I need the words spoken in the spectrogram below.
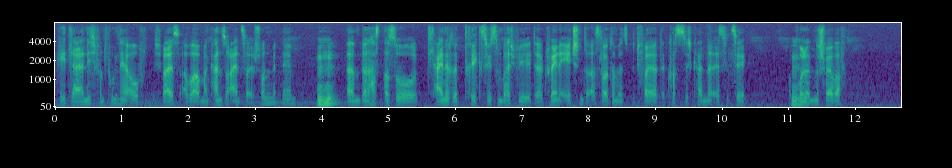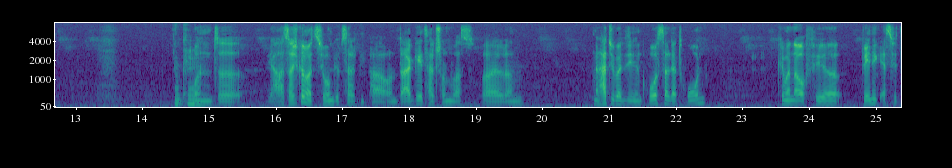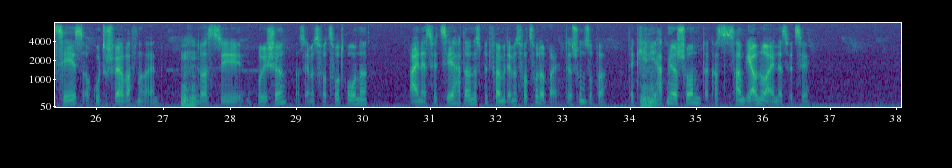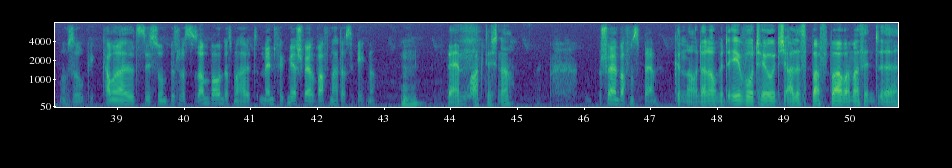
Geht leider nicht von Funken her auf, ich weiß, aber man kann so ein, zwei schon mitnehmen. Mhm. Ähm, dann hast du noch so kleinere Tricks, wie zum Beispiel der Crane Agent als Leutnant mit Spitfire, der kostet sich keine SWC. Obwohl mhm. er eine Schwerwaffe Okay. Und äh, ja, solche Kombinationen gibt es halt ein paar und da geht halt schon was, weil ähm, man hat über den Großteil der Thron kann man auch für wenig SWCs auch gute schwere Waffen rein. Mhm. Du hast die Brüche, also MSV2-Drohne, ein SWC hat da eine Spitfire mit MSV2 dabei. Der ist schon super. Der Kini mhm. hatten wir schon, da kostet das HMG auch nur ein SWC. Und so kann man halt sich so ein bisschen was zusammenbauen, dass man halt im Endeffekt mehr schwere Waffen hat als der Gegner. Mhm. Spam praktisch, ne? Schweren Waffen-Spam. Genau, und dann auch mit Evo theoretisch alles buffbar, auf einmal sind äh,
